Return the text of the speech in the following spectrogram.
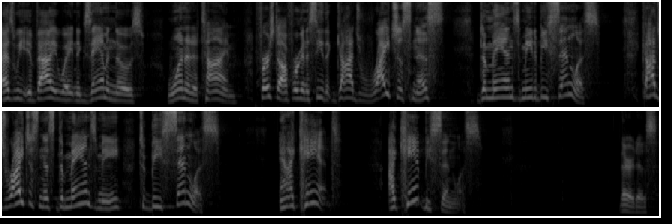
as we evaluate and examine those one at a time, first off, we're going to see that God's righteousness demands me to be sinless. God's righteousness demands me to be sinless. And I can't. I can't be sinless. There it is.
